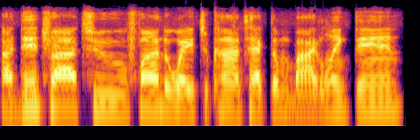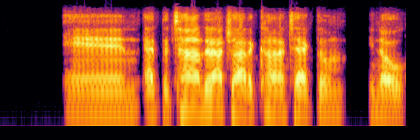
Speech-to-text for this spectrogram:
I did try to find a way to contact them by LinkedIn. And at the time that I tried to contact them, you know,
